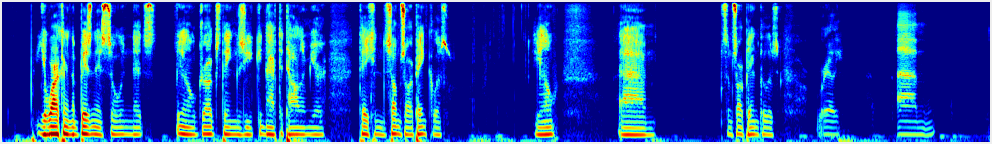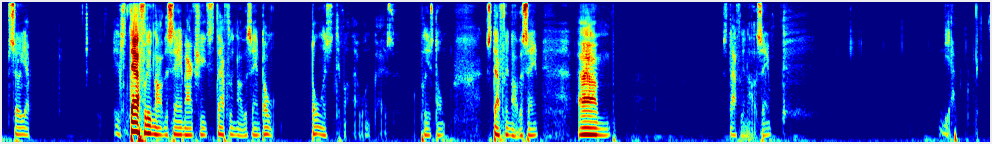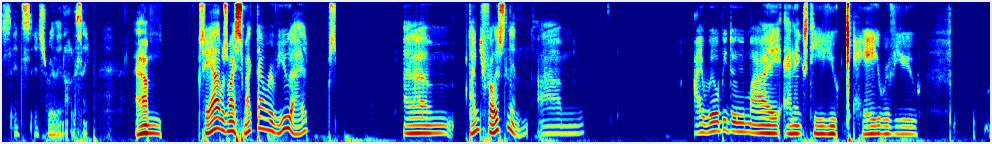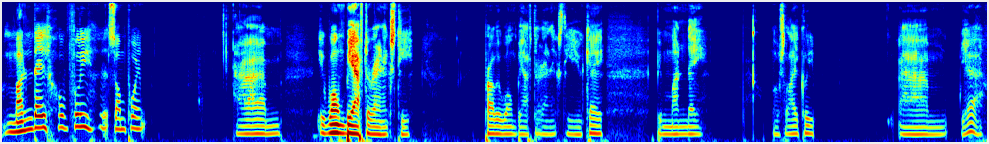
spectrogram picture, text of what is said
you're working in a business, so when it's you know drugs things, you can have to tell them you're taking some sort of painkillers. You know, um, some sort of painkillers, really. Um, so yeah, it's definitely not the same. Actually, it's definitely not the same. Don't don't listen to him on that one, guys. Please don't. It's definitely not the same. Um, it's definitely not the same. Yeah, it's it's, it's really not the same. Um, so yeah, that was my SmackDown review, guys. Um, thank you for listening. Um, I will be doing my NXT UK review Monday, hopefully at some point. Um, it won't be after NXT. Probably won't be after NXT UK. Be Monday, most likely. Um, yeah,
